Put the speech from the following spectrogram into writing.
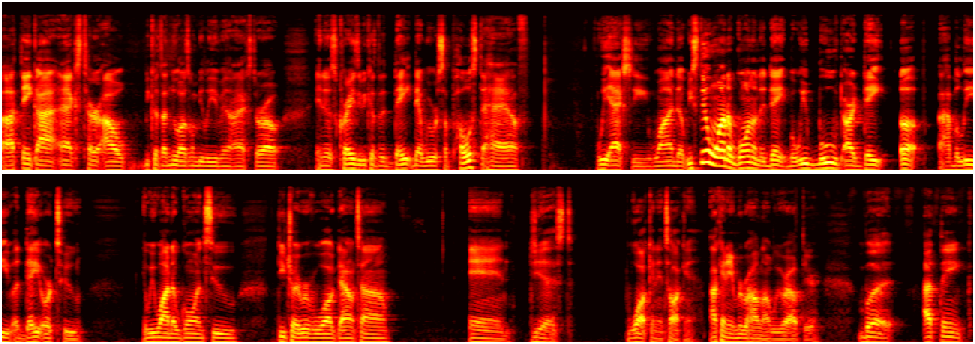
I think I asked her out because I knew I was gonna be leaving. I asked her out, and it was crazy because the date that we were supposed to have, we actually wind up. We still wind up going on the date, but we moved our date up. I believe a day or two, and we wind up going to Detroit Riverwalk downtown, and just walking and talking. I can't even remember how long we were out there, but I think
